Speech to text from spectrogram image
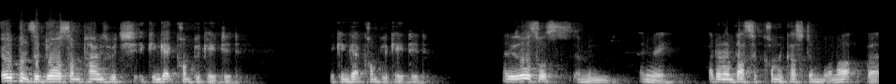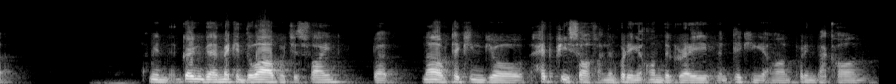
it opens the door sometimes, which it can get complicated. It can get complicated. And there's all sorts. I mean, anyway, I don't know if that's a common custom or not, but I mean, going there making dua, which is fine, but now taking your headpiece off and then putting it on the grave and taking it on, putting back on,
